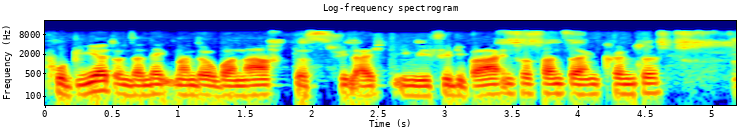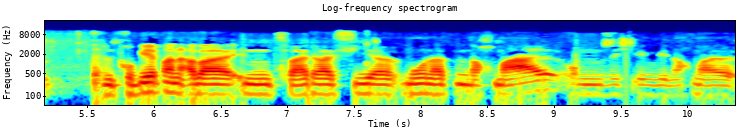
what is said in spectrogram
probiert und dann denkt man darüber nach, dass vielleicht irgendwie für die Bar interessant sein könnte. Dann probiert man aber in zwei, drei, vier Monaten nochmal, um sich irgendwie nochmal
